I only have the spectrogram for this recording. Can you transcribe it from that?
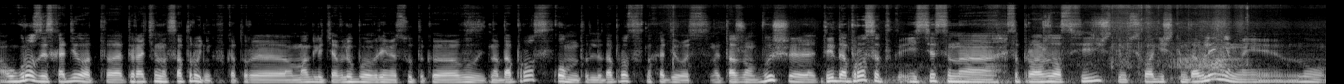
угроза исходила от оперативных сотрудников, которые могли тебя в любое время суток э, вызвать на допрос. Комната для допросов находилась этажом выше. Ты допрос, естественно, сопровождался физическим, психологическим давлением и, ну,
